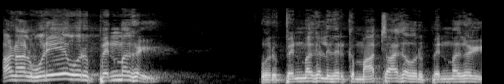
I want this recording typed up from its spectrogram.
ஆனால் ஒரே ஒரு பெண்மகள் ஒரு பெண்மகள் இதற்கு மாற்றாக ஒரு பெண்மகள்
